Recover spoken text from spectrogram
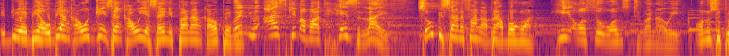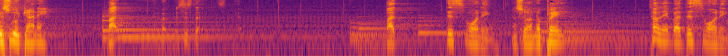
Ɛduru bi a obi anka wodwen sɛ nka woyɛ saa nnipa no anka wopɛ no. When you ask him about his life, sɛ wobisa no fa n'abrabɔ ho a he also wants to run away. ɔno nso pɛ so odwane. But, sister, but this morning, nso anɔpɛ yi. tell me about this morning,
